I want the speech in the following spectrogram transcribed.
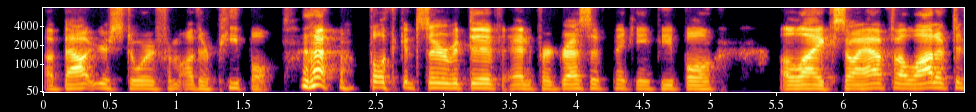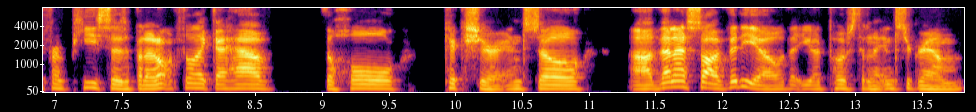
about your story from other people, both conservative and progressive thinking people alike. So I have a lot of different pieces, but I don't feel like I have the whole picture. And so uh, then I saw a video that you had posted on Instagram,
